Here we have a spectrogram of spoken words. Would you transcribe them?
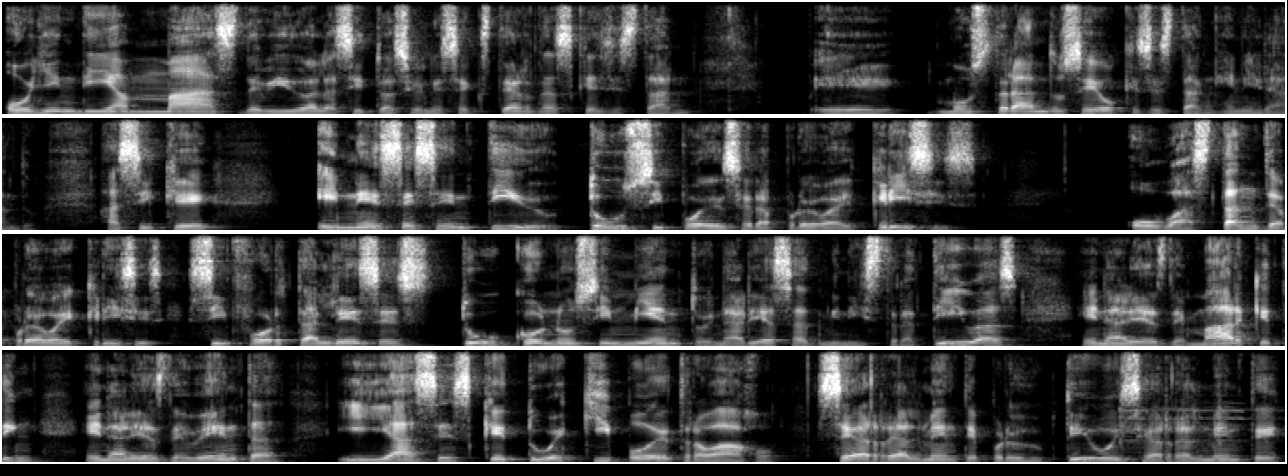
hoy en día más debido a las situaciones externas que se están eh, mostrándose o que se están generando. Así que en ese sentido, tú sí puedes ser a prueba de crisis o bastante a prueba de crisis si fortaleces tu conocimiento en áreas administrativas, en áreas de marketing, en áreas de venta y haces que tu equipo de trabajo sea realmente productivo y sea realmente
